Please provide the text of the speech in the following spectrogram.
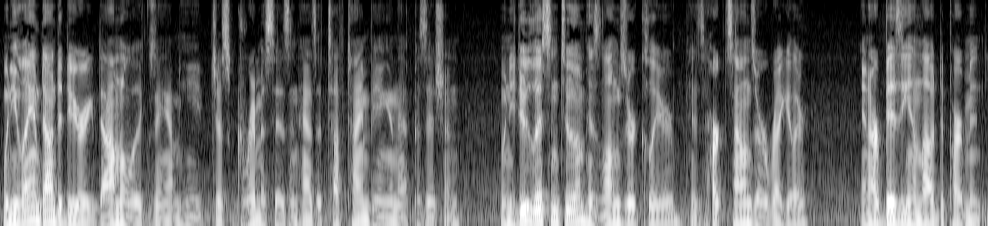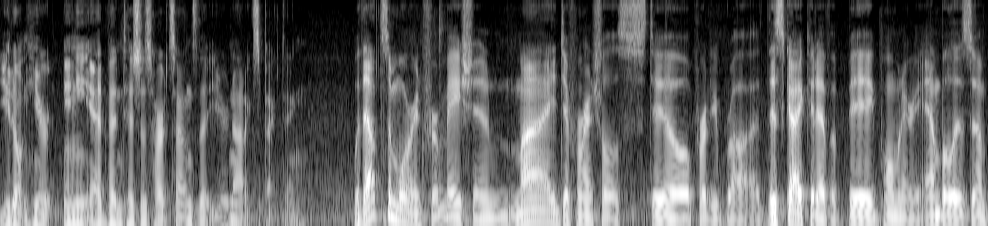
When you lay him down to do your abdominal exam, he just grimaces and has a tough time being in that position. When you do listen to him, his lungs are clear, his heart sounds are regular. In our busy and loud department, you don't hear any adventitious heart sounds that you're not expecting. Without some more information, my differential is still pretty broad. This guy could have a big pulmonary embolism,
